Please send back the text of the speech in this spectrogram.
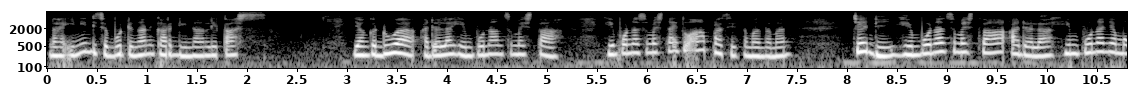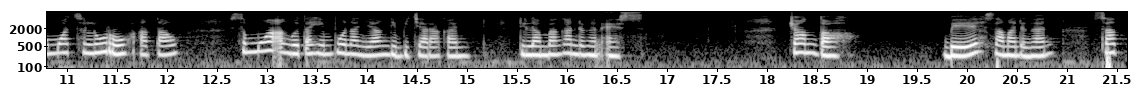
Nah, ini disebut dengan kardinalitas. Yang kedua adalah himpunan semesta. Himpunan semesta itu apa sih, teman-teman? Jadi, himpunan semesta adalah himpunan yang memuat seluruh atau semua anggota himpunan yang dibicarakan, dilambangkan dengan S. Contoh, B sama dengan 1,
